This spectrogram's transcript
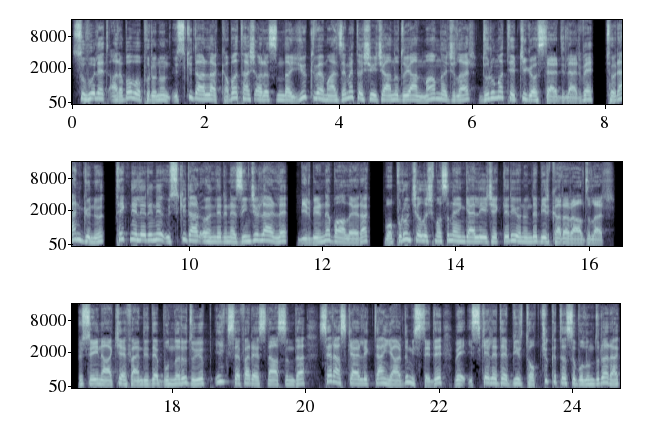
Suhulet araba vapurunun Üsküdar'la Kabataş arasında yük ve malzeme taşıyacağını duyan mamlacılar duruma tepki gösterdiler ve tören günü teknelerini Üsküdar önlerine zincirlerle birbirine bağlayarak vapurun çalışmasını engelleyecekleri yönünde bir karar aldılar. Hüseyin Aki Efendi de bunları duyup ilk sefer esnasında ser askerlikten yardım istedi ve iskelede bir topçu kıtası bulundurarak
